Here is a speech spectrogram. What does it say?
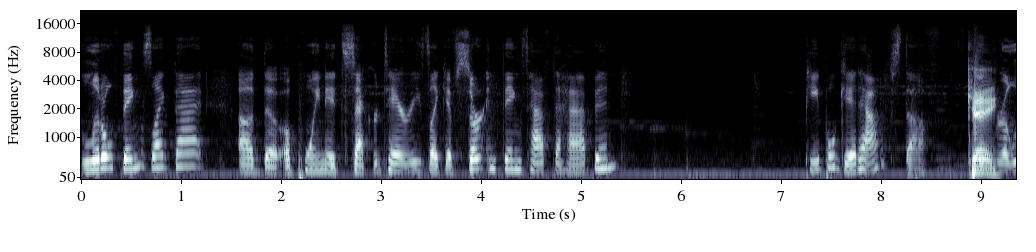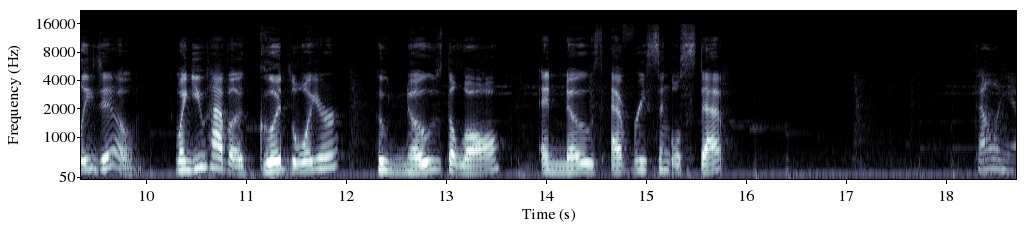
Little things like that. Uh, the appointed secretaries, like if certain things have to happen, people get out of stuff. Okay. Really do. When you have a good lawyer who knows the law and knows every single step, telling you.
